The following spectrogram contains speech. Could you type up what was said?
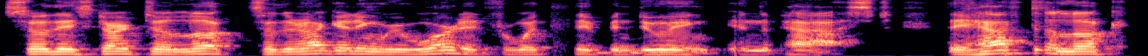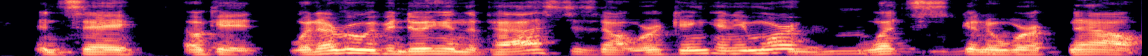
So they start to look, so they're not getting rewarded for what they've been doing in the past. They have to look and say, okay, whatever we've been doing in the past is not working anymore. Mm-hmm. What's going to work now?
